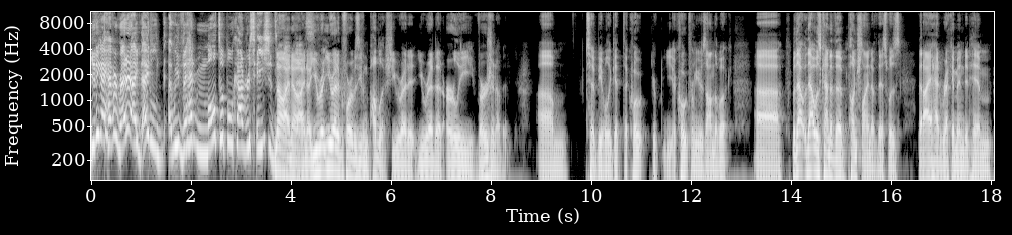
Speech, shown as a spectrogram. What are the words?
You think I haven't read it? I, I we've had multiple conversations. No, I know, this. I know. You read you read it before it was even published. You read it. You read an early version of it. Um, to be able to get the quote, your, a quote from you is on the book. Uh, but that that was kind of the punchline of this was that I had recommended him.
